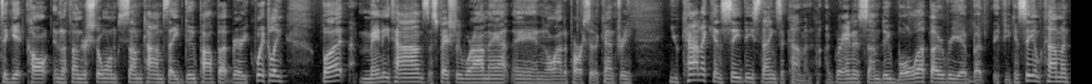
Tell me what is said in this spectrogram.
to get caught in a thunderstorm. Sometimes they do pop up very quickly, but many times, especially where I'm at and a lot of parts of the country, you kind of can see these things are coming. Uh, granted, some do boil up over you, but if you can see them coming,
